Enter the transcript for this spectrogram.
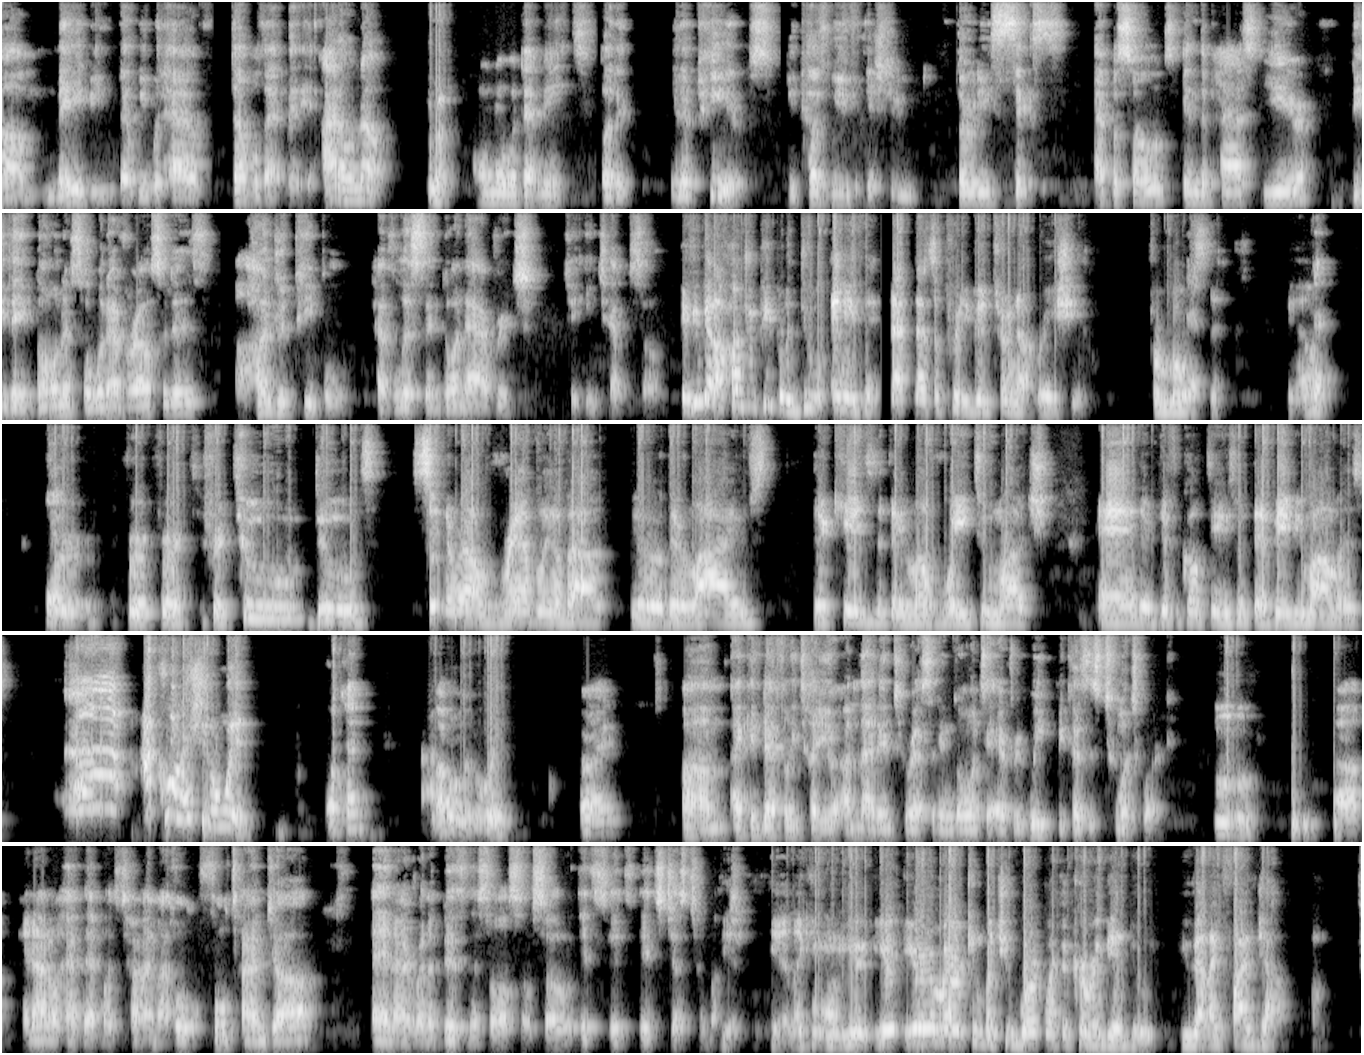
um, maybe that we would have double that many. I don't know. I don't know what that means, but it, it appears because we've issued 36 episodes in the past year, be they bonus or whatever else it is, 100 people have listened on average to each episode. If you get hundred people to do anything, that that's a pretty good turnout ratio for most things. You know, Yeah. Yeah. for for for for two dudes sitting around rambling about you know their lives, their kids that they love way too much, and their difficulties with their baby mamas. ah, I call that shit a win. Okay. I call it a win. All right. Um, I can definitely tell you I'm not interested in going to every week because it's too much work. Mm-mm. um, and I don't have that much time. I hold a full time job, and I run a business also. So it's it's it's just too much. Yeah, yeah. Like you, you're, you're you're American, but you work like a Caribbean dude. You got like five jobs.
